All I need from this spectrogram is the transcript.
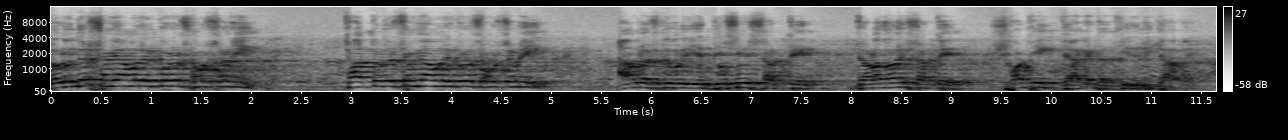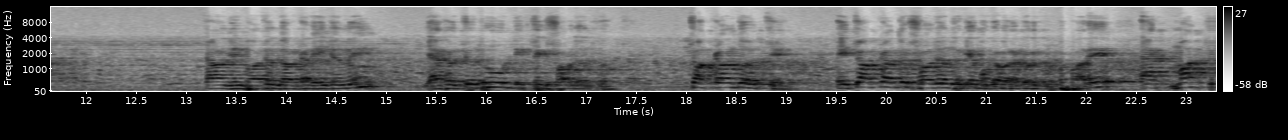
তরুণদের সঙ্গে আমাদের কোনো সমস্যা নেই। ছাত্রদের সঙ্গে আমাদের কোনো সমস্যা নেই। আমরা শুধু বলি যে দেশের স্বার্থে জনগণের স্বার্থে সঠিক জায়গাটা চিনে নিতে হবে। কারণ নির্বাচন দরকার এই জন্যেই যে এখন চতুর্দিক থেকে ষড়যন্ত্র হচ্ছে, চক্রান্ত হচ্ছে। এই চক্রান্ত ষড়যন্ত্রকে মোকাবেলা করে করতে পারে একমাত্র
